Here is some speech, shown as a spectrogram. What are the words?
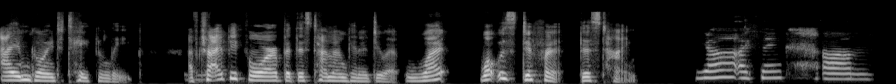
I'm going to take the leap. Mm-hmm. I've tried before, but this time I'm going to do it. What what was different this time? Yeah, I think um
